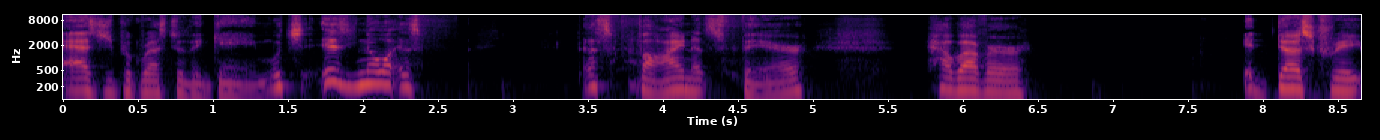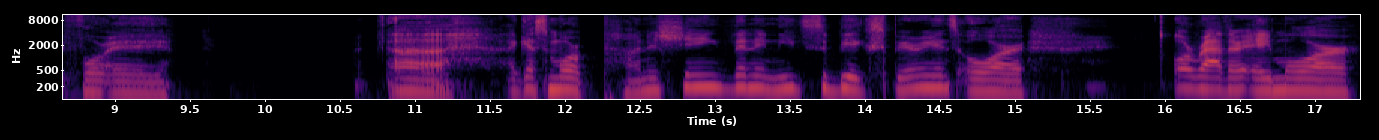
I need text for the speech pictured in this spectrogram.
as you progress through the game, which is, you know what, is that's fine, that's fair. However, it does create for a uh I guess more punishing than it needs to be experienced or or rather a more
